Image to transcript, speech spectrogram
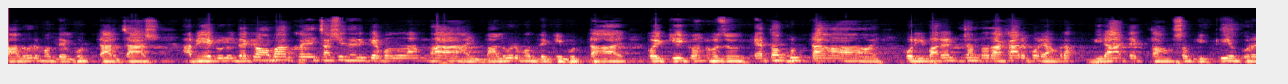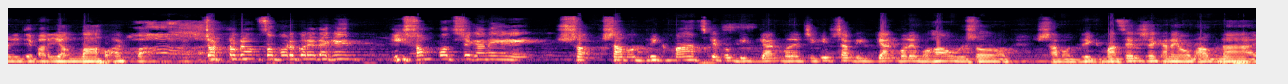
বালুর মধ্যে ভুট্টার চাষ। আমি এগুলো দেখে অবাক হয়ে চাষিদেরকে বললাম, ভাই, বালুর মধ্যে কি ভুট্টা হয়? কই, কি কোন হুজুর? এত ভুট্টা হয়। পরিবারের জন্য রাখার পরে আমরা বিরাট একটা অংশ বিক্রিও করে দিতে পারি, আল্লাহ আকবার। চট্টগ্রাম সফর করে দেখেন, কি সম্পদ সেখানে। সামুদ্রিক মাছকে তো বিজ্ঞান বলে, চিকিৎসা বিজ্ঞান বলে মহা ঔষধ। সামুদ্রিক মাছের সেখানে অভাব নাই।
